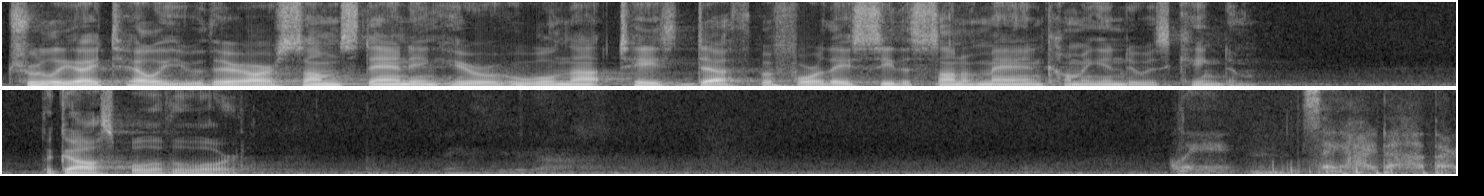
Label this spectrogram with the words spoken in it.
Truly I tell you, there are some standing here who will not taste death before they see the Son of Man coming into his kingdom. The Gospel of the Lord. Say hi to Heather.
